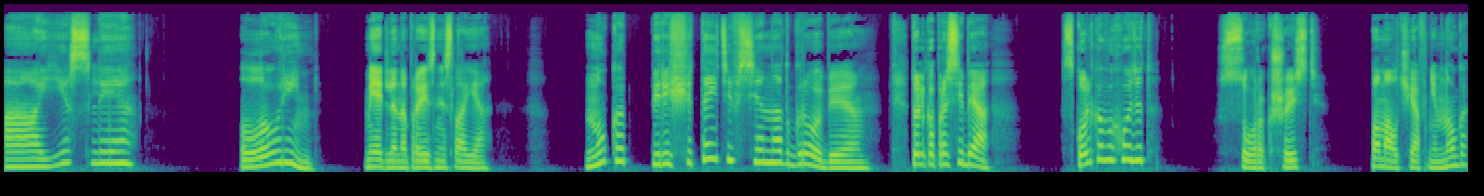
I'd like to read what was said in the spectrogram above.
А если... Лауринь, — медленно произнесла я. «Ну-ка, пересчитайте все надгробия. Только про себя. Сколько выходит?» «Сорок шесть». Помолчав немного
